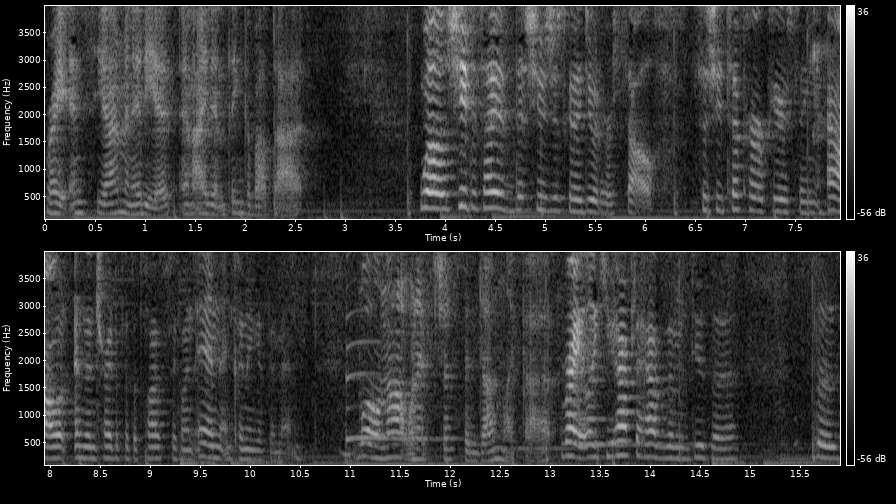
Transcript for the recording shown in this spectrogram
Right, and see, I'm an idiot, and I didn't think about that. Well, she decided that she was just going to do it herself. So she took her piercing out and then tried to put the plastic one in and couldn't get them in. Well, not when it's just been done like that. Right, like you have to have them do the the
